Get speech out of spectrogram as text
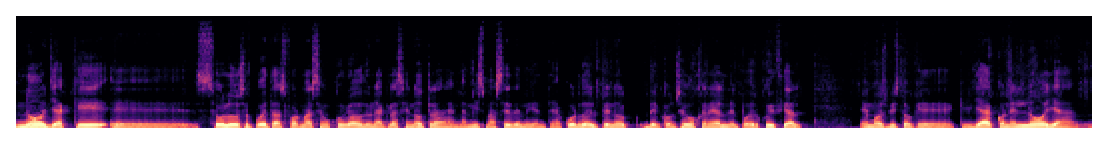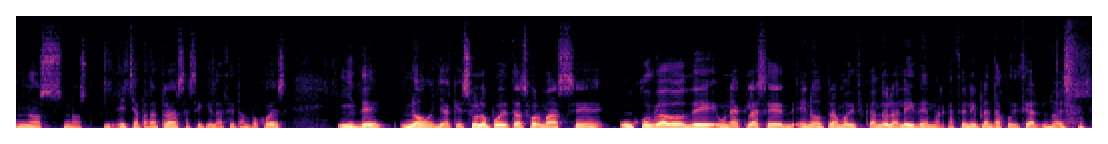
no, ya que eh, solo se puede transformarse un juzgado de una clase en otra, en la misma sede, mediante acuerdo del Pleno del Consejo General del Poder Judicial. Hemos visto que, ya con el no ya nos, echa para atrás, así que la C tampoco es. Y D, no, ya que solo puede transformarse un juzgado de una clase en otra, modificando la ley de demarcación y planta judicial. No es,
